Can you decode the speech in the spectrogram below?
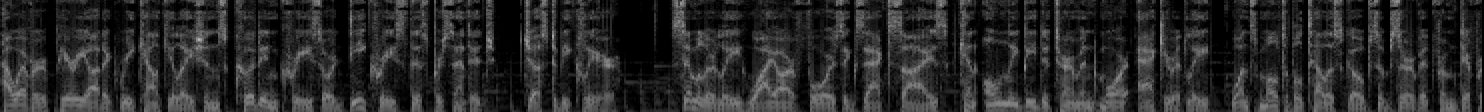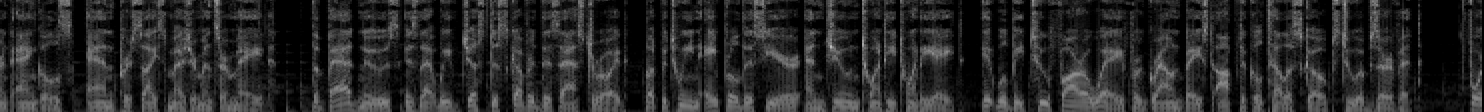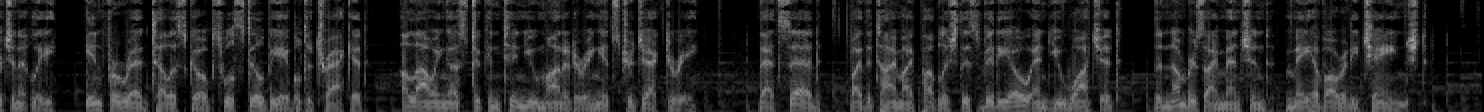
However, periodic recalculations could increase or decrease this percentage, just to be clear. Similarly, YR4's exact size can only be determined more accurately once multiple telescopes observe it from different angles and precise measurements are made. The bad news is that we've just discovered this asteroid, but between April this year and June 2028, it will be too far away for ground-based optical telescopes to observe it. Fortunately, infrared telescopes will still be able to track it, allowing us to continue monitoring its trajectory. That said, by the time I publish this video and you watch it, the numbers I mentioned may have already changed.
